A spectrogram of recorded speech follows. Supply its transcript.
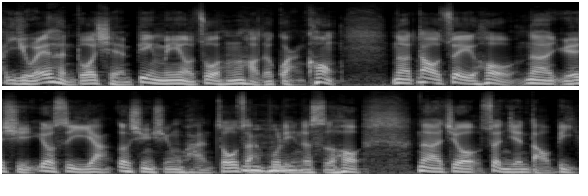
以为很多钱，并没有做很好的管控，那到最后，那也许又是一样恶性循环，周转不灵的时候，那就瞬间倒闭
